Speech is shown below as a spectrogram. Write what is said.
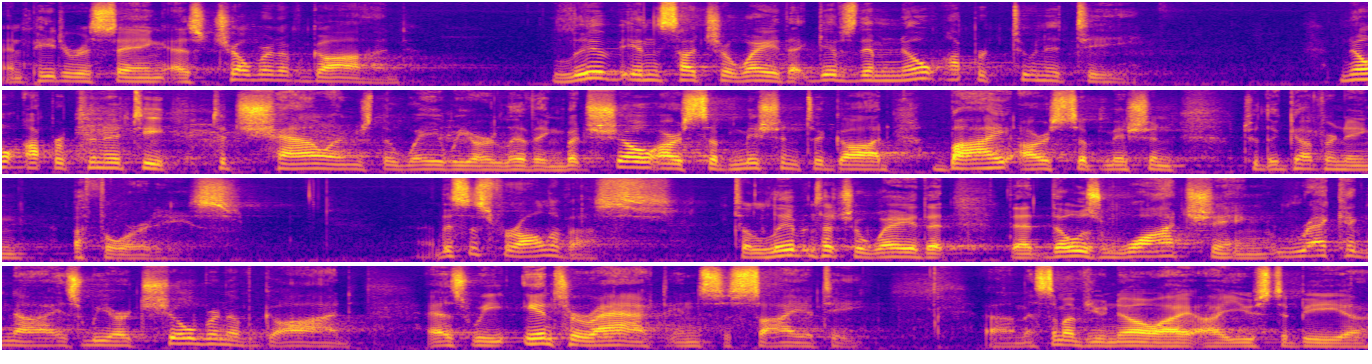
And Peter is saying, as children of God, live in such a way that gives them no opportunity no opportunity to challenge the way we are living, but show our submission to God by our submission to the governing authorities. This is for all of us to live in such a way that, that those watching recognize we are children of God as we interact in society. Um, as some of you know, I, I used to be a,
